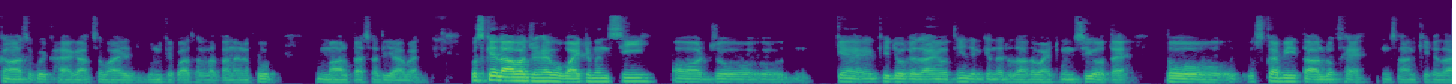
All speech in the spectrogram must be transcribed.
کہاں سے کوئی کھائے گا؟ سوائے ان کے پاس، اللہ تعالیٰ نے خوب مال پیسہ دیا ہوا ہے۔ اس کے علاوہ جو ہے وہ وائٹامن سی اور جو کی جو غذائیں ہوتی ہیں جن کے اندر زیادہ وائٹامن سی ہوتا ہے، تو اس کا بھی تعلق ہے انسان کی غذا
